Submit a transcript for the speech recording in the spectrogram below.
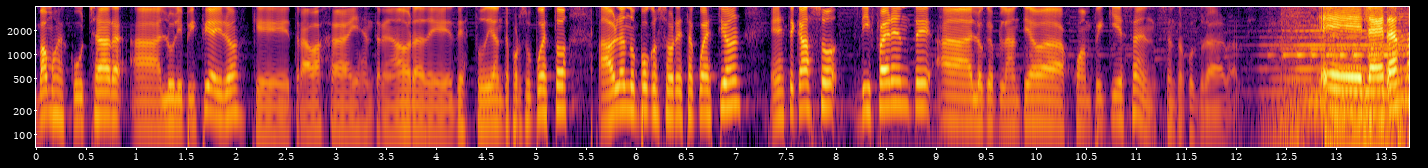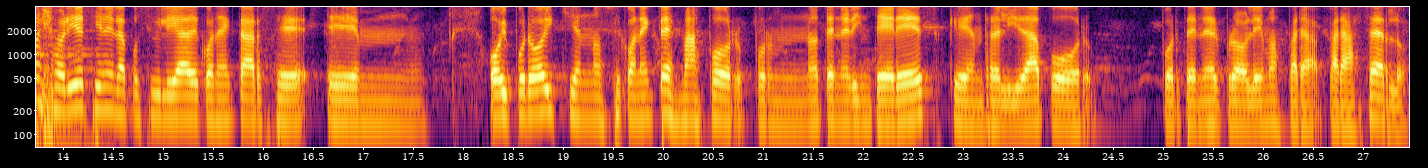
Vamos a escuchar a Luli Pispiero, que trabaja y es entrenadora de, de estudiantes, por supuesto, hablando un poco sobre esta cuestión. En este caso, diferente a lo que planteaba Juan Piquiesa en Centro Cultural Verde. Eh, la gran mayoría tiene la posibilidad de conectarse. Em, hoy por hoy quien no se conecta es más por, por no tener interés que en realidad por, por tener problemas para, para hacerlo.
